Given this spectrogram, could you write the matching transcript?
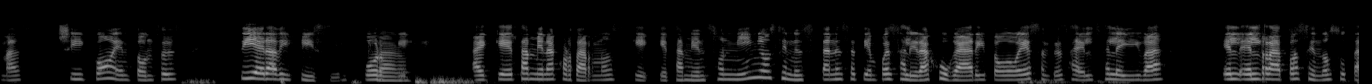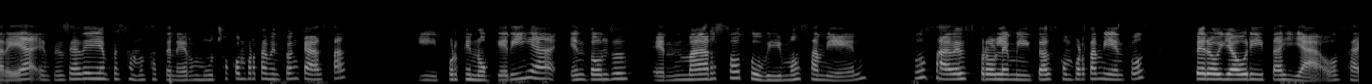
más chico, entonces sí era difícil porque hay que también acordarnos que, que, también son niños y necesitan ese tiempo de salir a jugar y todo eso, entonces a él se le iba el, rato haciendo su tarea. Entonces ya de ahí empezamos a tener mucho comportamiento en casa y porque no quería. Entonces en marzo tuvimos también tú sabes, problemitas, comportamientos, pero ya ahorita ya, o sea,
